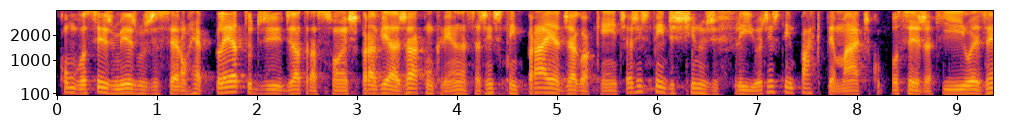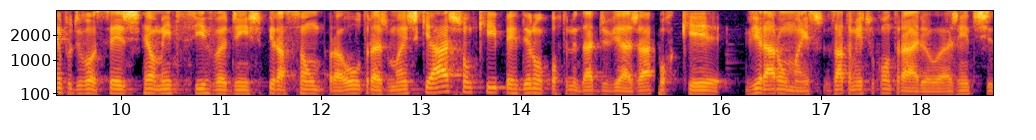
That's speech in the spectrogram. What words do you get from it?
como vocês mesmos disseram, repleto de, de atrações para viajar com criança. A gente tem praia de água quente, a gente tem destinos de frio, a gente tem parque temático. Ou seja, que o exemplo de vocês realmente sirva de inspiração para outras mães que acham que perderam a oportunidade de viajar porque viraram mães. Exatamente o contrário. A gente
